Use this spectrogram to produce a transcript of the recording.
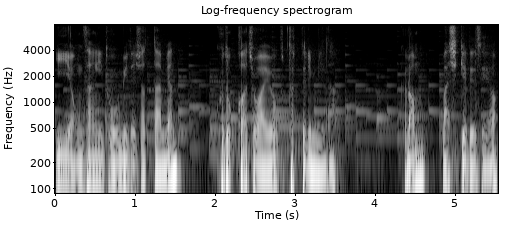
이 영상이 도움이 되셨다면 구독과 좋아요 부탁드립니다. 그럼 맛있게 드세요.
